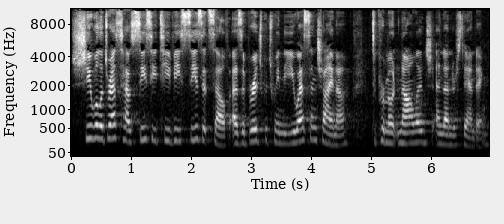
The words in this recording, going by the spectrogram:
She will address how CCTV sees itself as a bridge between the U.S. and China to promote knowledge and understanding.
